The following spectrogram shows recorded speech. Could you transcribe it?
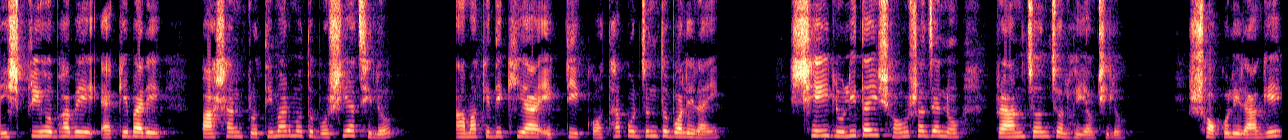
নিষ্প্রিয়ভাবে একেবারে পাষাণ প্রতিমার মতো বসিয়াছিল আমাকে দেখিয়া একটি কথা পর্যন্ত বলে নাই। সেই ললিতাই সহসা যেন প্রাণচঞ্চল হইয়া উঠিল। সকলের আগে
